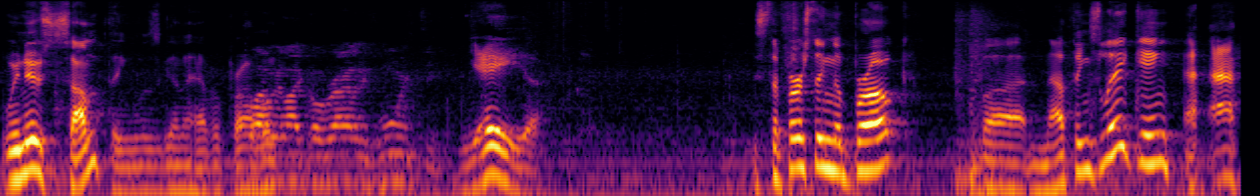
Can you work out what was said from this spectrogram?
We knew something was gonna have a That's why we problem. like O'Reilly's warranty. Yeah. It's the first thing that broke, but nothing's leaking.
